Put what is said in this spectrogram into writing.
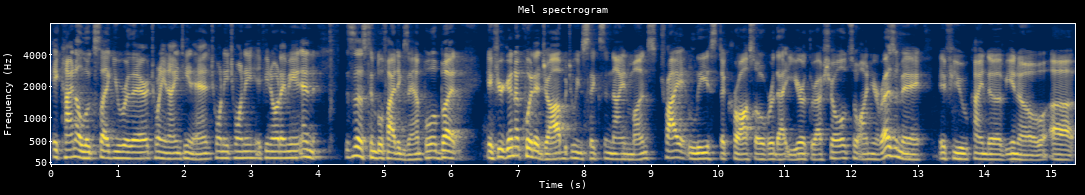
it kind of looks like you were there 2019 and 2020 if you know what I mean. And this is a simplified example, but if you're going to quit a job between 6 and 9 months, try at least to cross over that year threshold so on your resume if you kind of, you know, uh,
